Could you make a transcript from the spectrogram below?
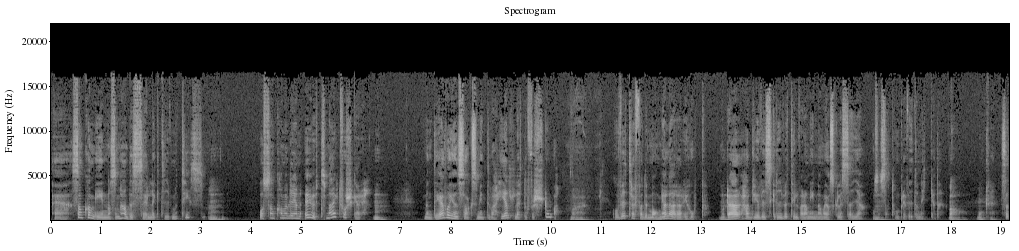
Eh, som kom in och som hade selektiv mutism. Mm. Och som kommer bli en utmärkt forskare. Mm. Men det var ju en sak som inte var helt lätt att förstå. Nej. Och vi träffade många lärare ihop. Mm. Och där hade ju vi skrivit till varandra innan vad jag skulle säga. Och så mm. satt hon bredvid och nickade. Ah, okay. Så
